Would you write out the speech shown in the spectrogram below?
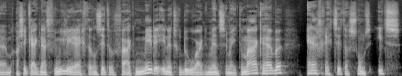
um, als je kijkt naar het familierecht, dan zitten we vaak midden in het gedoe waar de mensen mee te maken hebben erfrecht zit er soms iets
